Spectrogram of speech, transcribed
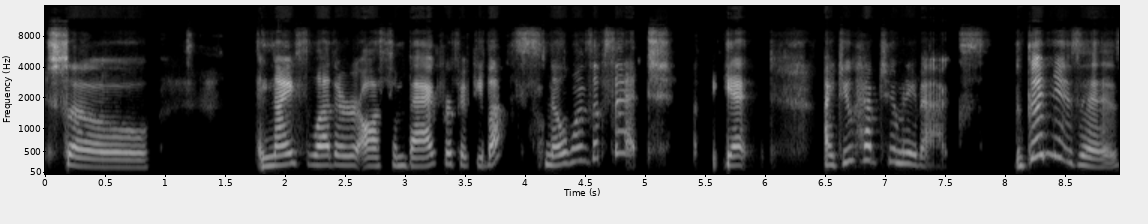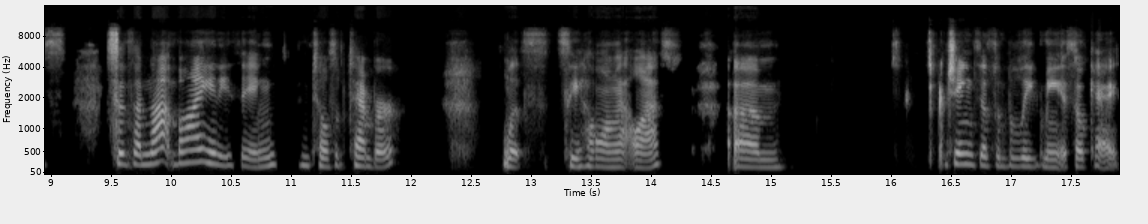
So nice leather awesome bag for 50 bucks. No one's upset. Yet I do have too many bags. The good news is, since I'm not buying anything until September, let's see how long that lasts. Um, James doesn't believe me. It's okay.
